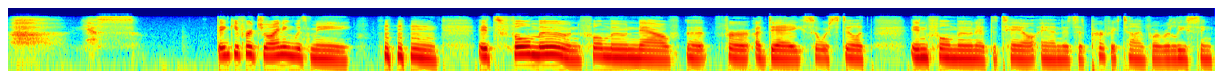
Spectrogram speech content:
yes. Thank you for joining with me. it's full moon, full moon now uh, for a day. So we're still at in full moon at the tail end. It's a perfect time for releasing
